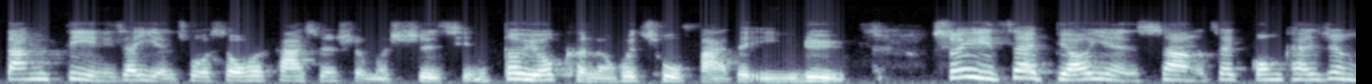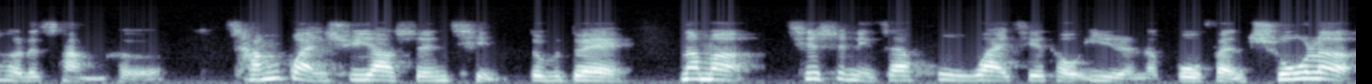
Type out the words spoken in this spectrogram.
当地你在演出的时候会发生什么事情，都有可能会触发的疑虑。所以在表演上，在公开任何的场合，场馆需要申请，对不对？那么其实你在户外街头艺人的部分，除了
